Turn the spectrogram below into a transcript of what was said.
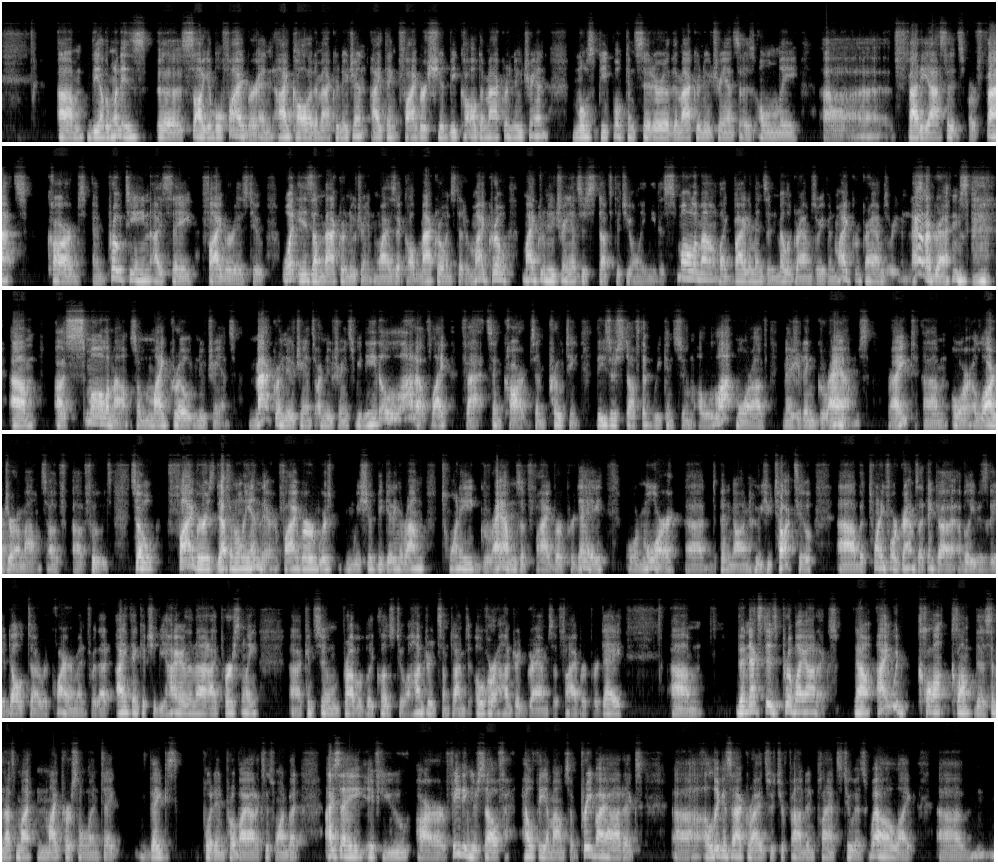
Um, the other one is uh, soluble fiber, and I call it a macronutrient. I think fiber should be called a macronutrient. Most people consider the macronutrients as only uh, fatty acids or fats, carbs, and protein. I say fiber is too. What is a macronutrient and why is it called macro instead of micro? Micronutrients are stuff that you only need a small amount, like vitamins and milligrams or even micrograms or even nanograms. Um, a small amount, so micronutrients. Macronutrients are nutrients we need a lot of, like fats and carbs and protein. These are stuff that we consume a lot more of, measured in grams right? Um, or a larger amounts of uh, foods. So fiber is definitely in there. Fiber, we're, we should be getting around 20 grams of fiber per day or more, uh, depending on who you talk to. Uh, but 24 grams, I think, uh, I believe, is the adult uh, requirement for that. I think it should be higher than that. I personally uh, consume probably close to 100, sometimes over 100 grams of fiber per day. Um, the next is probiotics. Now, I would clump this, and that's my my personal intake. They put in probiotics as one, but I say if you are feeding yourself healthy amounts of prebiotics, uh, oligosaccharides, which are found in plants too as well, like uh,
